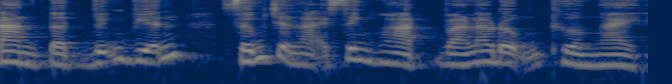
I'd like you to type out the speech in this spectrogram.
tàn tật vĩnh viễn, sớm trở lại sinh hoạt và lao động thường ngày.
